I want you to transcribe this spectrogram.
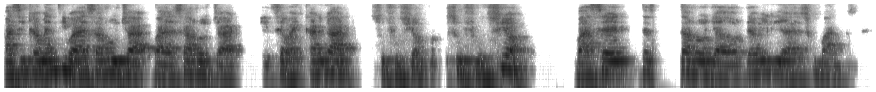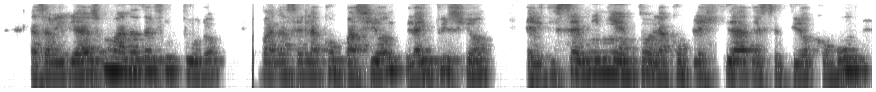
básicamente y va a desarrollar, va a desarrollar, se va a encargar su función, su función, va a ser desarrollador de habilidades humanas. Las habilidades humanas del futuro van a ser la compasión, la intuición el discernimiento, la complejidad del sentido común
